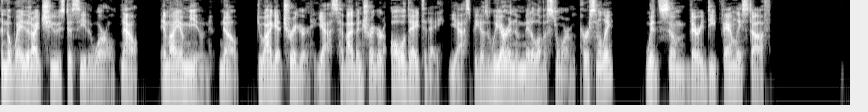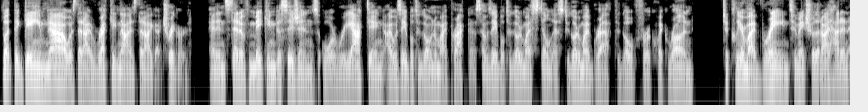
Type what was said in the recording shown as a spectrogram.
and the way that I choose to see the world. Now, am I immune? No. Do I get triggered? Yes. Have I been triggered all day today? Yes, because we are in the middle of a storm personally with some very deep family stuff. But the game now is that I recognize that I got triggered. And instead of making decisions or reacting, I was able to go into my practice. I was able to go to my stillness, to go to my breath, to go for a quick run, to clear my brain, to make sure that I had an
